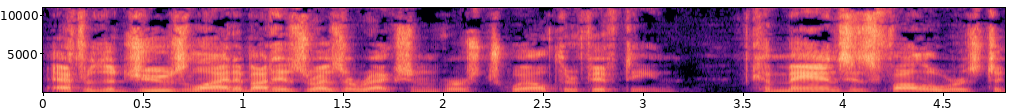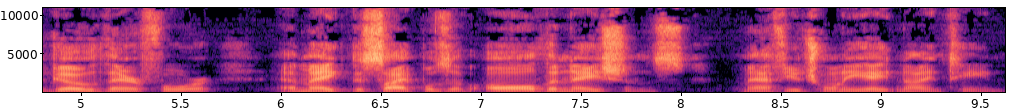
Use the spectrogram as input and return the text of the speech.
after the Jews lied about his resurrection, verse 12 through 15, commands his followers to go, therefore, and make disciples of all the nations. Matthew 28:19.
